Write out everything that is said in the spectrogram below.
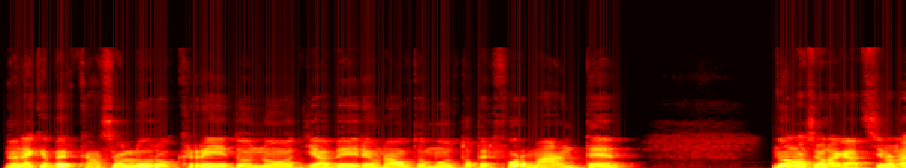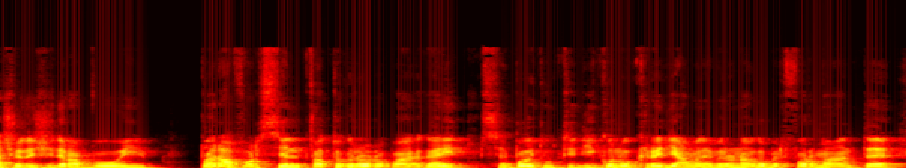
non è che per caso loro credono di avere un'auto molto performante? Non lo so ragazzi, lo lascio decidere a voi. Però forse il fatto che loro magari, se poi tutti dicono crediamo di avere un'auto performante,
